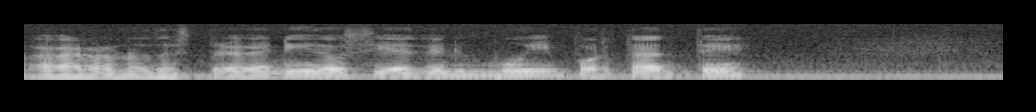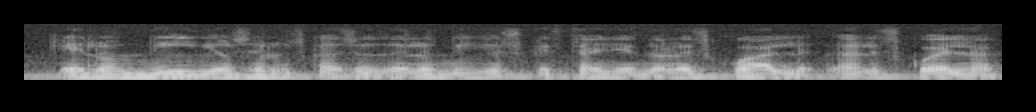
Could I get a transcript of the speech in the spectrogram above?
agarrarnos desprevenidos. Y es muy importante que los niños, en los casos de los niños que están yendo a la escuela, a la escuela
